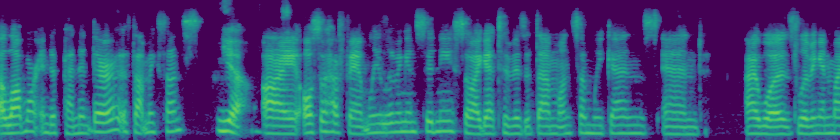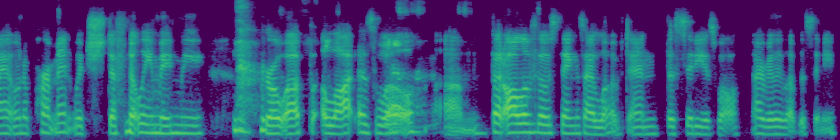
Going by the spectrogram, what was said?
a lot more independent there, if that makes sense. Yeah. I also have family living in Sydney, so I get to visit them on some weekends. And I was living in my own apartment, which definitely made me grow up a lot as well. Yeah. Um, but all of those things I loved, and the city as well. I really love the city.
